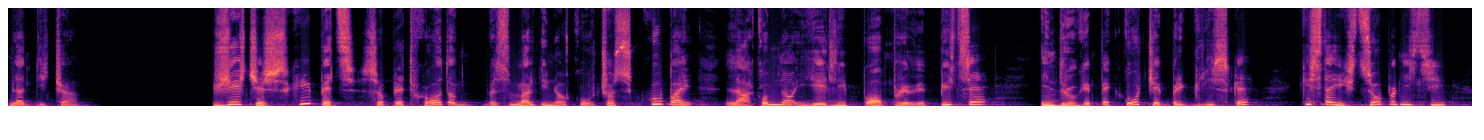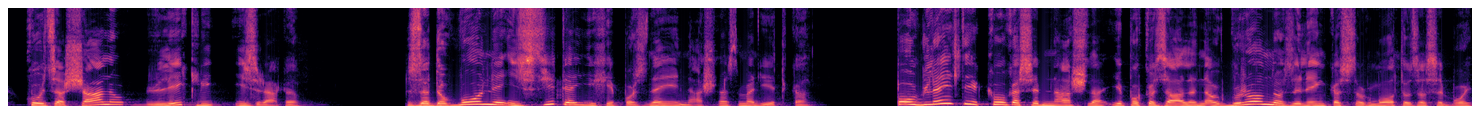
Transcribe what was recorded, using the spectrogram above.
mladiča. Že čez hipec so pred vhodom v zmrdino kočo skupaj lakomno jedli popreve pice in druge pekoče prigrizke, ki sta jih coprnici kot za šalo vlekli iz zraka. Zadovoljne in site jih je pozneje našla zmaljetka. Poglejte, koga sem našla, je pokazala na ogromno zelenkasto gmoto za seboj.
